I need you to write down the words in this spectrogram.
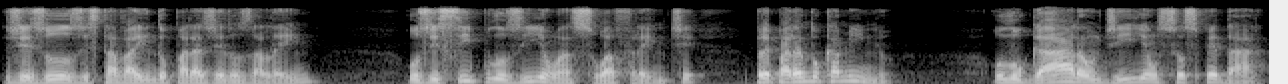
Jesus estava indo para Jerusalém, os discípulos iam à sua frente, preparando o caminho, o lugar onde iam se hospedar.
